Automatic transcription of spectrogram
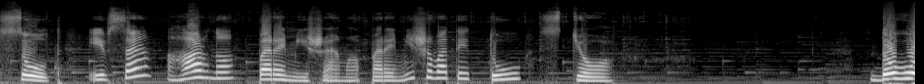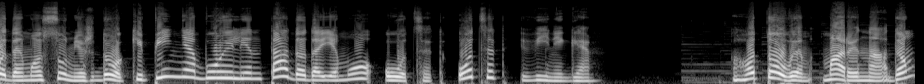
salt. І все гарно перемішуємо. Перемішувати ту стьо. Доводимо суміш до кипіння бойлін та додаємо оцет. Оцет вініге. Готовим маринадом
